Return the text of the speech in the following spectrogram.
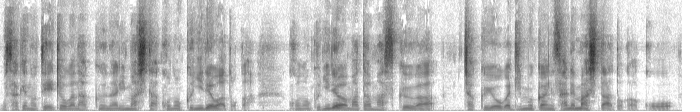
お酒の提供がなくなりました、この国ではとか、この国ではまたマスクが、着用が義務化にされましたとか、こう、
